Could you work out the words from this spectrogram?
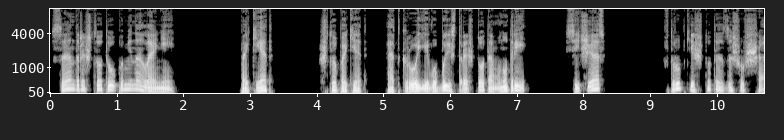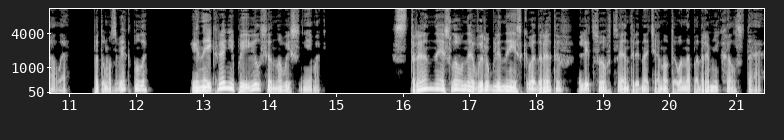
Сандра что-то упоминала о ней. «Пакет?» «Что пакет? Открой его быстро, что там внутри?» «Сейчас?» В трубке что-то зашуршало, потом звякнуло, и на экране появился новый снимок. Странное, словно вырубленное из квадратов, лицо в центре натянутого на подрамник холста.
